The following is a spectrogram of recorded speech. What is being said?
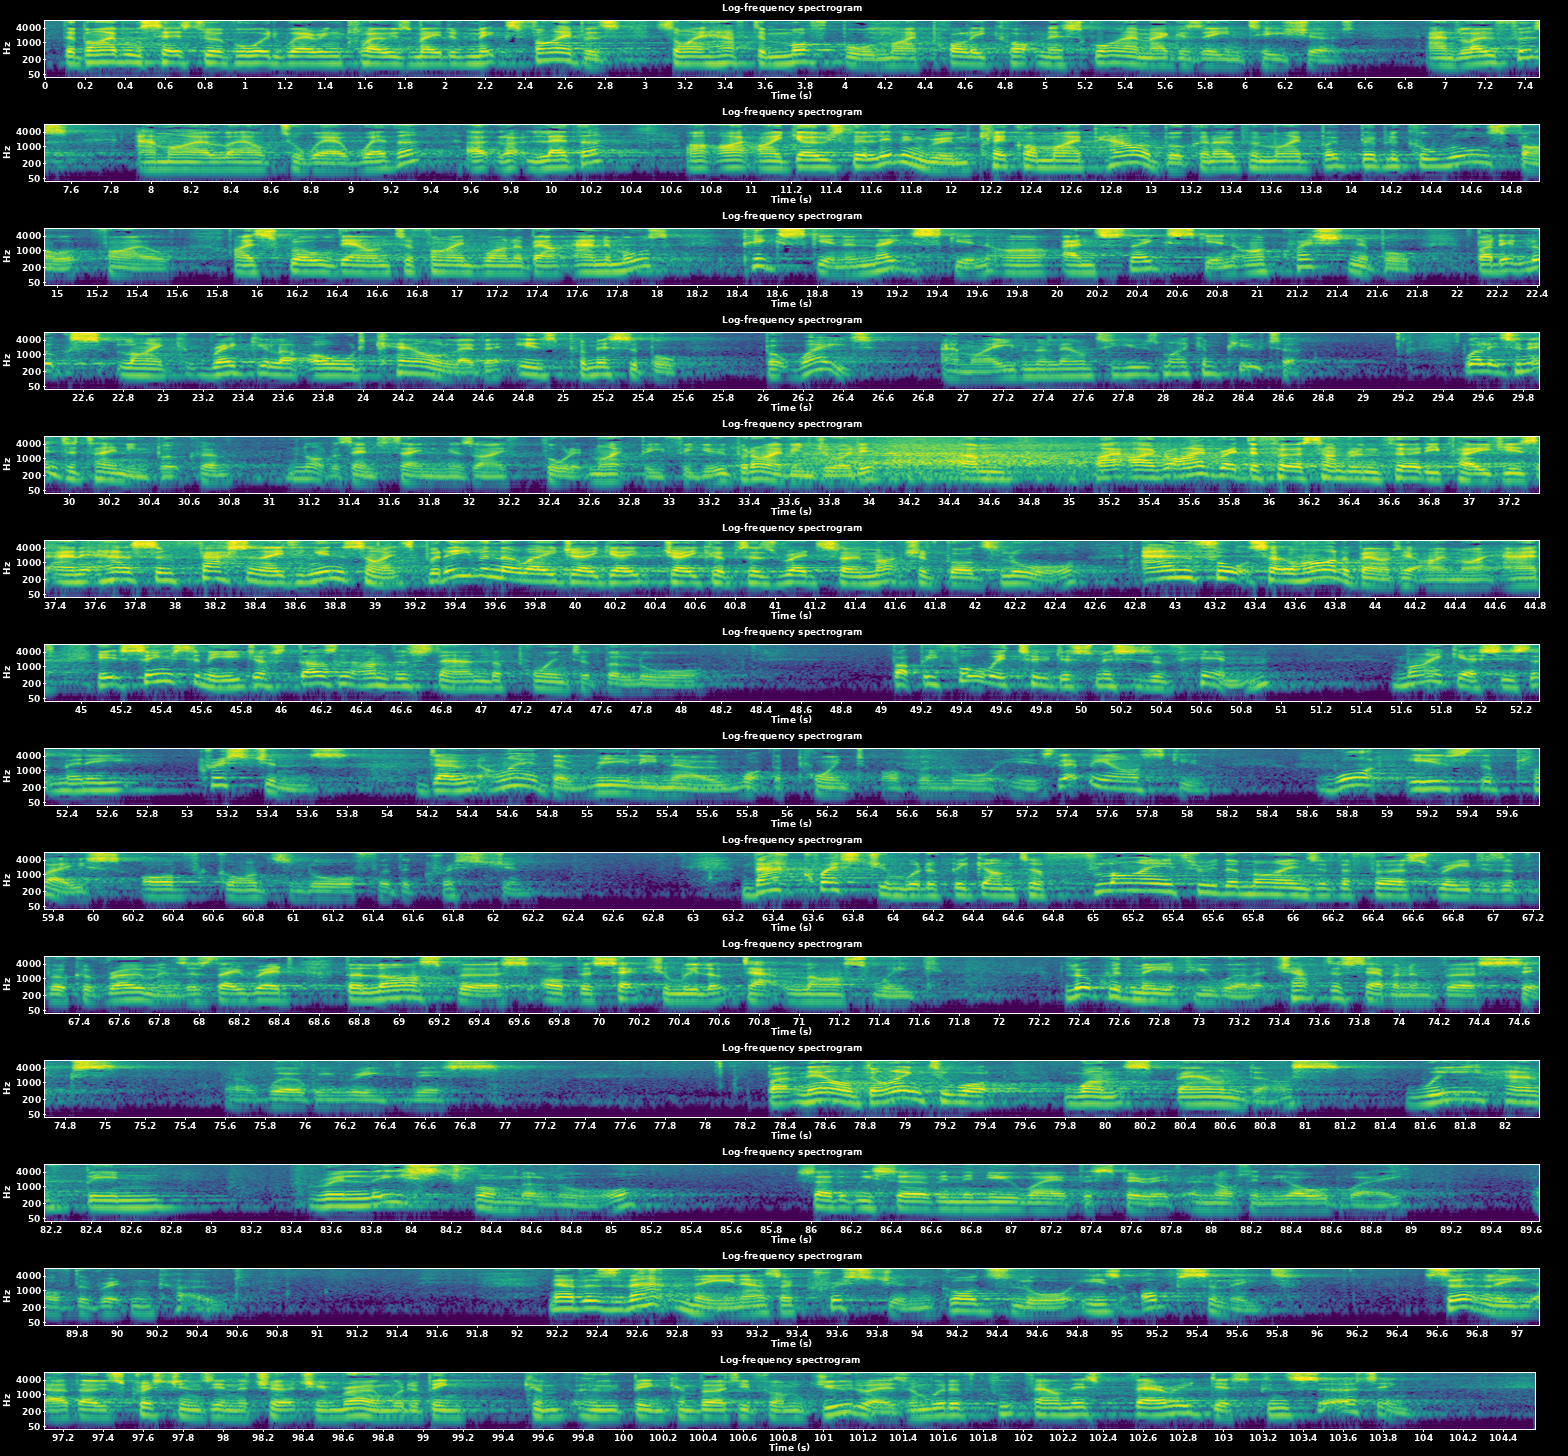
The Bible says to avoid wearing clothes made of mixed fibres, so I have to mothball my poly-cotton Esquire magazine t shirt. And loafers, Am I allowed to wear weather, uh, leather? I, I, go to the living room, click on my PowerBook, and open my biblical rules file. I scroll down to find one about animals. Pigskin and snakeskin are, and snakeskin are questionable, but it looks like regular old cow leather is permissible. But wait, am I even allowed to use my computer? Well, it's an entertaining book, um, not as entertaining as I thought it might be for you, but I've enjoyed it. Um, I, have read the first 130 pages and it has some fascinating insights. But even though A.J. Jacobs has read so much of God's law and thought so hard about it, I might add, it seems to me he just doesn't understand the point of the law. But before we're too dismissive of him, my guess is that many Christians don't either really know what the point of the law is. Let me ask you. What is the place of God's law for the Christian? That question would have begun to fly through the minds of the first readers of the book of Romans as they read the last verse of the section we looked at last week. Look with me, if you will, at chapter 7 and verse 6, uh, where we read this. But now, dying to what once bound us, we have been released from the law so that we serve in the new way of the Spirit and not in the old way of the written code. Now, does that mean, as a Christian, God's law is obsolete? Certainly, uh, those Christians in the church in Rome would have been com- who'd been converted from Judaism would have found this very disconcerting.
